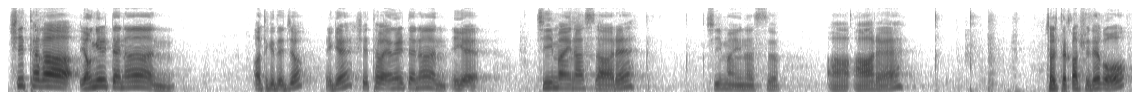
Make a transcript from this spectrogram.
시타가 0일 때는 어떻게 되죠? 이게 시타가 0일 때는 이게 g-r에 g-r에 절대값이 되고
